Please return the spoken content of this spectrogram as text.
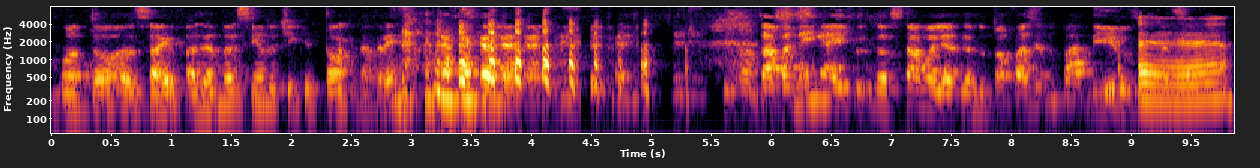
Botou, saiu fazendo dancinha do TikTok na frente. não estava nem aí porque os outros estavam olhando, eu estou fazendo para Deus. É.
